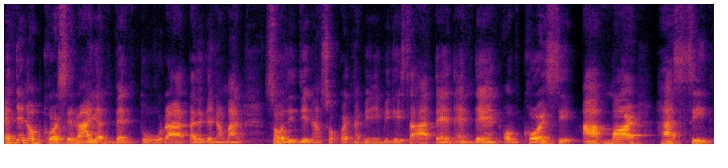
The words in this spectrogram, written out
And then of course, si Ryan Ventura, talaga naman solid din ang support na binibigay sa atin. And then of course, si Amar Hasid,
